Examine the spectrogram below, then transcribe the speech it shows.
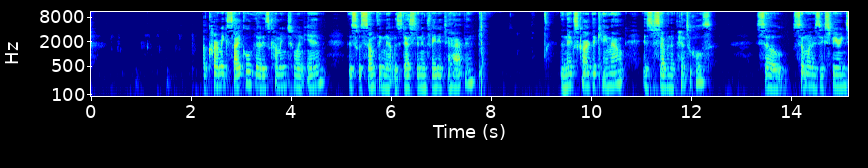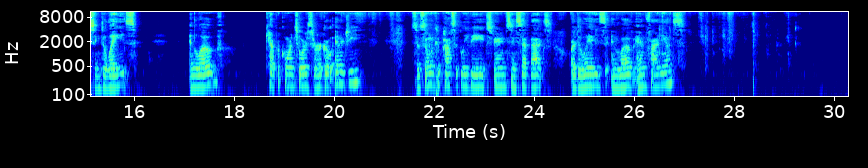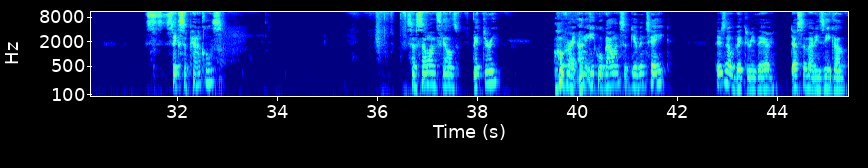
a karmic cycle that is coming to an end. This was something that was destined and fated to happen. The next card that came out is the Seven of Pentacles. So someone is experiencing delays in love, Capricorn, Taurus, Virgo energy. So someone could possibly be experiencing setbacks or delays in love and finance. Six of Pentacles. So someone feels victory over an unequal balance of give and take. There's no victory there. That's somebody's ego.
